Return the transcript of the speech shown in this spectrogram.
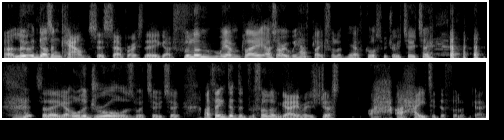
Uh, Luton doesn't count, says Sabrace. There you go. Fulham, we haven't played. Oh, sorry, we have played Fulham. Yeah, of course, we drew 2 2. so there you go. All the draws were 2 2. I think that the Fulham game is just, I hated the Fulham game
